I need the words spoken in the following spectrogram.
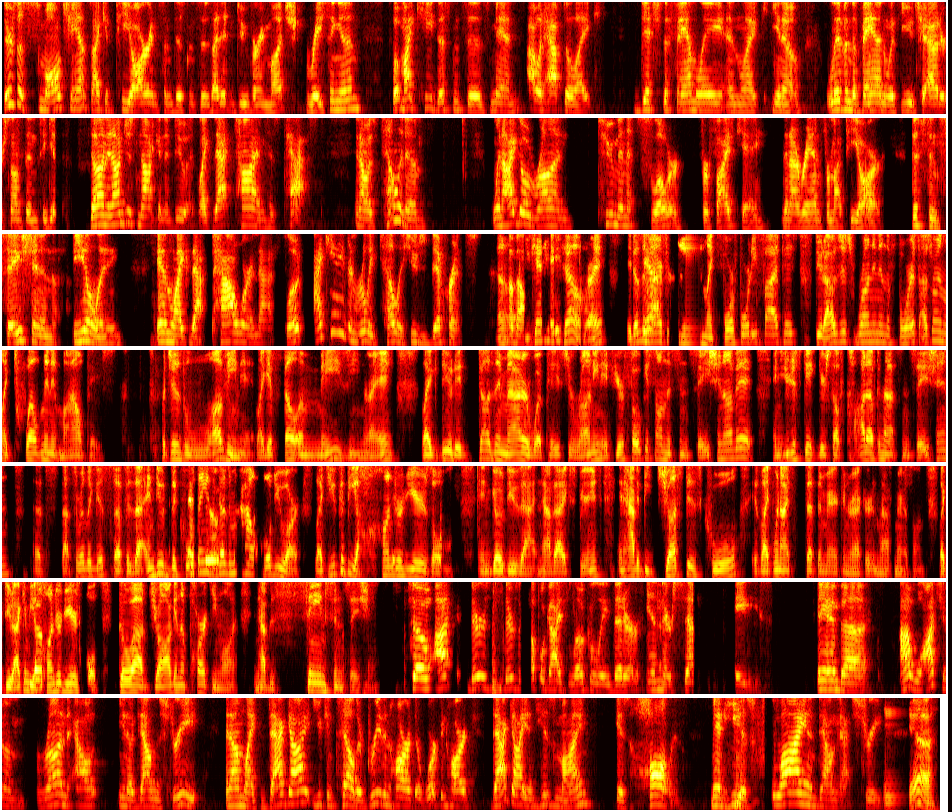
there's a small chance I could PR in some distances I didn't do very much racing in. But my key distances, man, I would have to like ditch the family and like, you know, live in the van with you, Chad, or something to get done. And I'm just not going to do it. Like that time has passed. And I was telling him when I go run two minutes slower for 5K than I ran for my PR, the sensation and the feeling and like that power and that float, I can't even really tell a huge difference no, about you can't even tell, right? It doesn't yeah. matter if you're in like 445 pace. Dude, I was just running in the forest. I was running like 12 minute mile pace but just loving it. Like it felt amazing, right? Like, dude, it doesn't matter what pace you're running. If you're focused on the sensation of it and you just get yourself caught up in that sensation, that's that's where the good stuff is at. And dude, the cool thing is it doesn't matter how old you are. Like you could be a hundred years old and go do that and have that experience and have it be just as cool as like when I set the American record in the half marathon. Like, dude, I can be a hundred years old, go out, jog in the parking lot, and have the same sensation. So I there's there's a couple guys locally that are in their 70s, 80s, and uh, I watch them run out, you know, down the street, and I'm like, that guy, you can tell they're breathing hard, they're working hard, that guy in his mind is hauling. Man, he hmm. is flying down that street. Yeah.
